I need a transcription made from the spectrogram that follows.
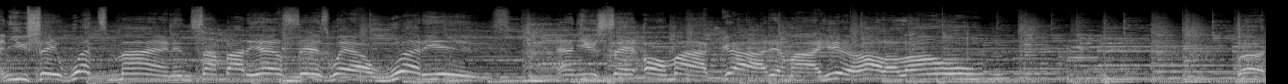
And you say, What's mine? And somebody else says, Well, what is? And you say, Oh my God, am I here all alone? But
